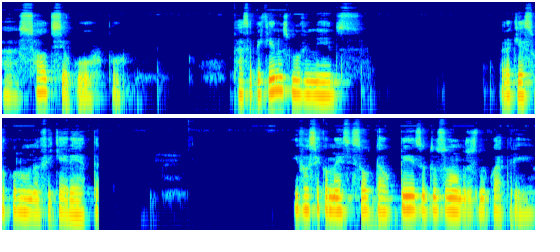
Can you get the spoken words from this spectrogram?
ah, solte seu corpo, faça pequenos movimentos para que a sua coluna fique ereta e você comece a soltar o peso dos ombros no quadril.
